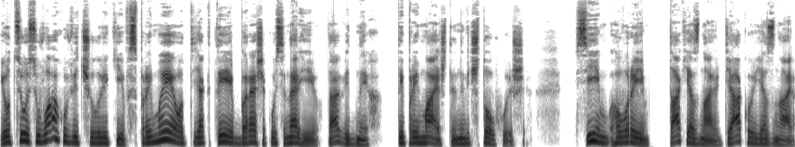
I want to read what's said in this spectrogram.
І от цю ось увагу від чоловіків сприйми, от як ти береш якусь енергію та, від них. Ти приймаєш, ти не відштовхуєш їх. Всі їм говори їм, так я знаю, дякую, я знаю.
